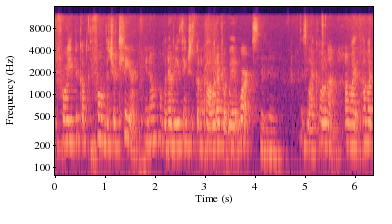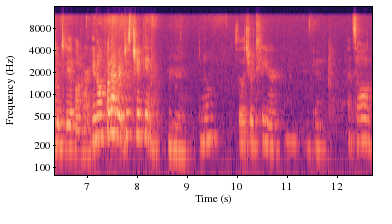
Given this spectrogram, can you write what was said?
before you pick up the phone that you're clear, you know, or whatever you think she's gonna call, whatever way it works. Mm-hmm. It's like, hold on, how am I how am I doing today about her? You know, whatever, just check in, Mm-hmm. you know, so that you're clear. Okay. That's all.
